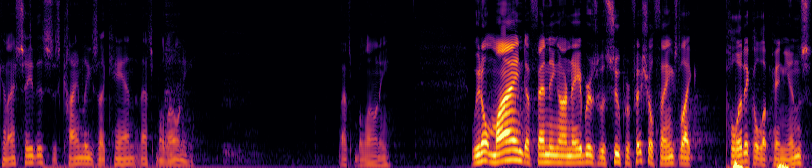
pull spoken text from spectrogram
can I say this as kindly as I can? That's baloney. That's baloney. We don't mind offending our neighbors with superficial things like political opinions,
